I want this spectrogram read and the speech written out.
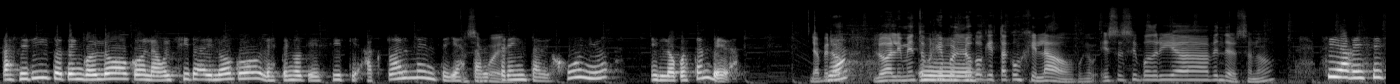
caserito, tengo loco, la bolsita de loco, les tengo que decir que actualmente y hasta el 30 de junio, el loco está en veda. Ya, pero los alimentos, por ejemplo, el eh, loco que está congelado, porque eso sí podría venderse, ¿no? Sí, a veces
